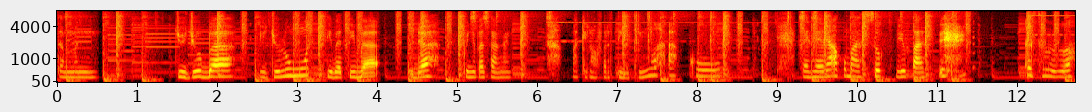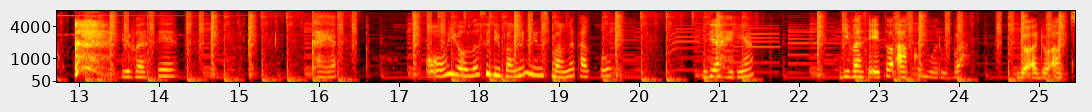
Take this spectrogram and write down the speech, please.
temen jujuba juju lumut tiba-tiba udah punya pasangan. Makin overthinking lah aku. Dan akhirnya aku masuk di fase Astagfirullah di fase kayak oh ya Allah sedih banget nangis banget aku. Jadi akhirnya di fase itu aku merubah doa-doa aku.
